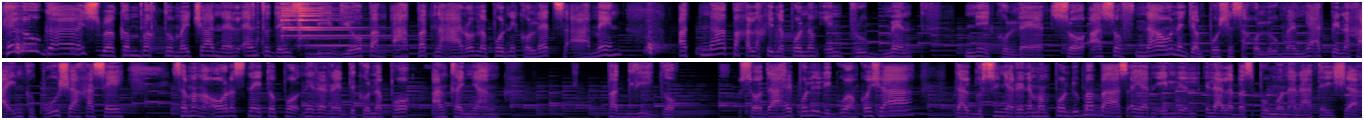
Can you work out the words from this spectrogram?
Hello guys! Welcome back to my channel and today's video, pang-apat na araw na po ni Colette sa amin at napakalaki na po ng improvement ni Colette. So as of now, nandyan po siya sa kulungan niya at pinakain ko po siya kasi sa mga oras na ito po, nire-ready ko na po ang kanyang pagligo. So dahil po liliguan ko siya, dahil gusto niya rin naman po lumabas, ayan, il- ilalabas po muna natin siya.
